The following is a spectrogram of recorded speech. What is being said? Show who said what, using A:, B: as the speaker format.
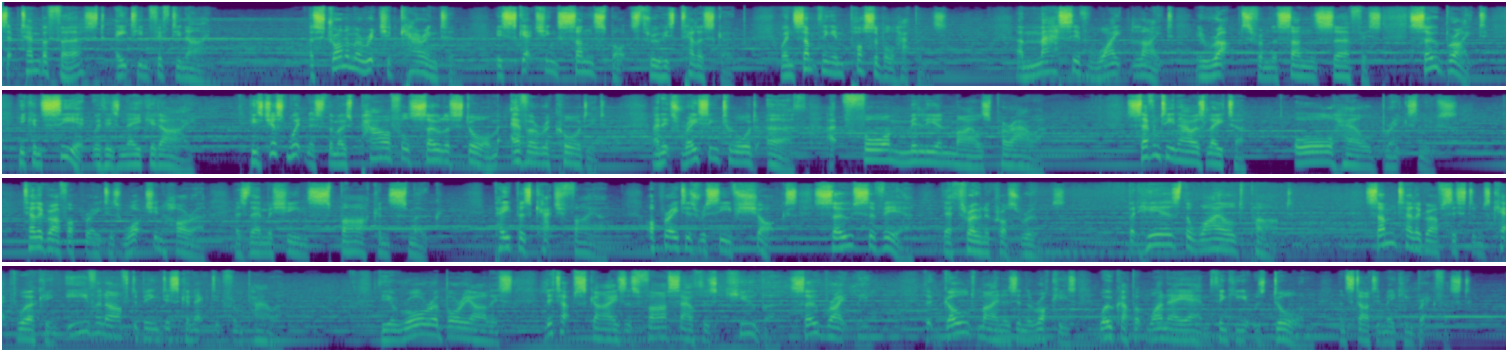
A: September 1st, 1859. Astronomer Richard Carrington is sketching sunspots through his telescope when something impossible happens. A massive white light erupts from the sun's surface, so bright he can see it with his naked eye. He's just witnessed the most powerful solar storm ever recorded, and it's racing toward Earth at 4 million miles per hour. 17 hours later, all hell breaks loose. Telegraph operators watch in horror as their machines spark and smoke. Papers catch fire. Operators receive shocks so severe they're thrown across rooms. But here's the wild part. Some telegraph systems kept working even after being disconnected from power. The aurora borealis lit up skies as far south as Cuba so brightly that gold miners in the Rockies woke up at 1 a.m. thinking it was dawn and started making breakfast.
